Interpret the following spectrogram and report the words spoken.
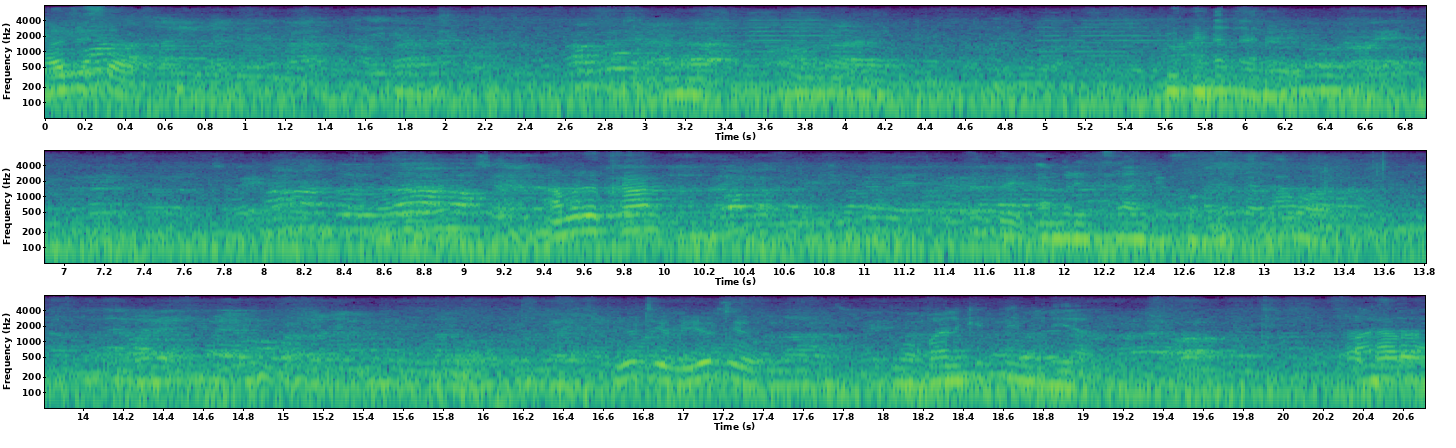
हाँ जी सर। Amrit Khan Amrit Khan YouTube YouTube mobile कितने में दिया अठारह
